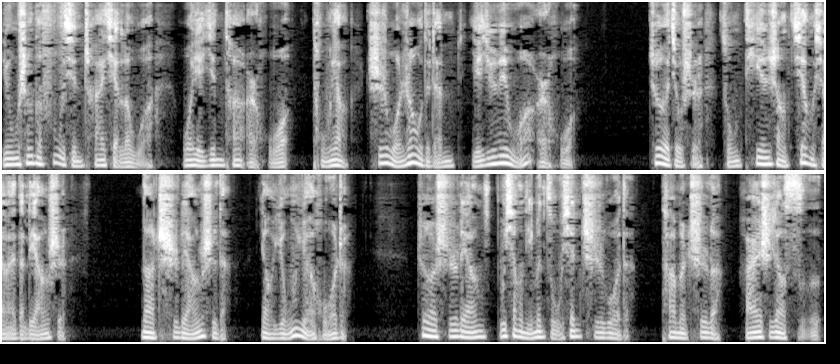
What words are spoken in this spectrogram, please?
永生的父亲差遣了我，我也因他而活。同样，吃我肉的人也因为我而活。这就是从天上降下来的粮食。那吃粮食的要永远活着。这食粮不像你们祖先吃过的，他们吃了。还是要死。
